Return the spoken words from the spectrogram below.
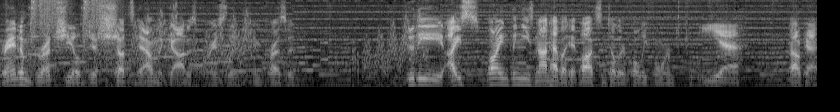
Random grunt shield just shuts down the goddess bracelet. Impressive. Do the ice vine thingies not have a hitbox until they're fully formed? Yeah. Okay.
